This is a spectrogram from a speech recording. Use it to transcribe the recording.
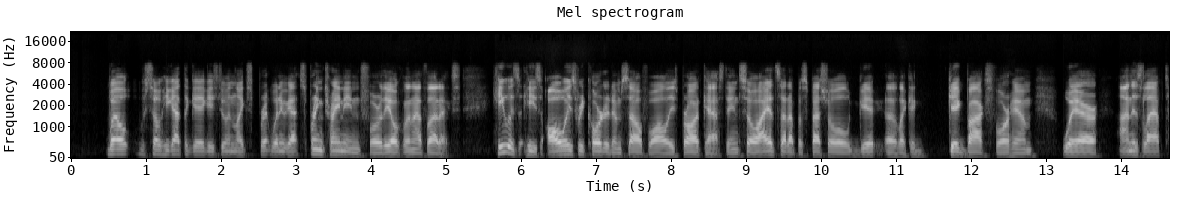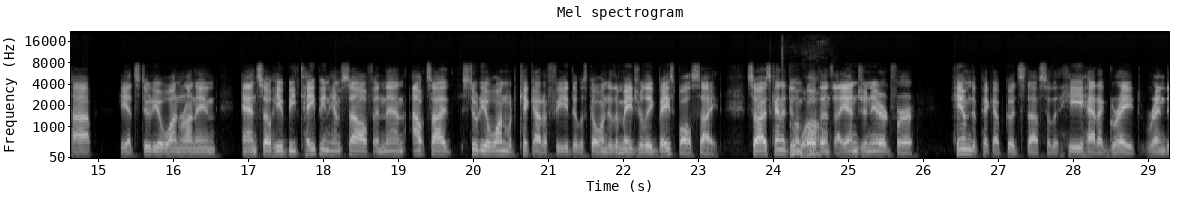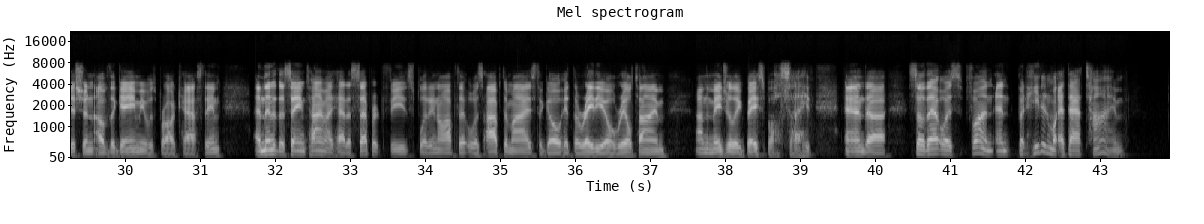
Well, so he got the gig. He's doing like spring when he got spring training for the Oakland Athletics. He was he's always recorded himself while he's broadcasting. So I had set up a special gig, uh, like a gig box for him, where on his laptop he had Studio One running, and so he'd be taping himself, and then outside Studio One would kick out a feed that was going to the Major League Baseball site. So I was kind of doing both wow. ends. I engineered for him to pick up good stuff so that he had a great rendition of the game he was broadcasting. And then at the same time, I had a separate feed splitting off that was optimized to go hit the radio real time on the Major League Baseball site. And uh, so that was fun. And but he didn't at that time.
